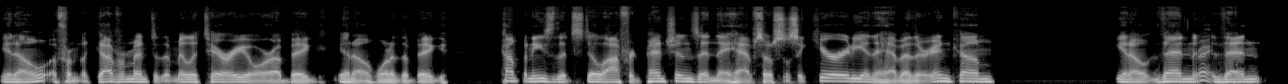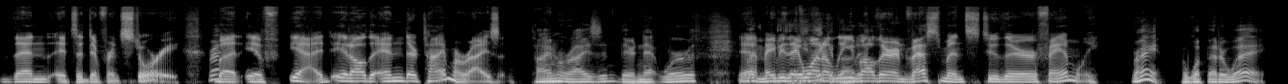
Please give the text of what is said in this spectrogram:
you know, from the government to the military or a big, you know, one of the big companies that still offered pensions and they have social security and they have other income you know then right. then then it's a different story right. but if yeah it, it all and their time horizon time you know? horizon their net worth yeah maybe they want to leave it, all their investments to their family right what better way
